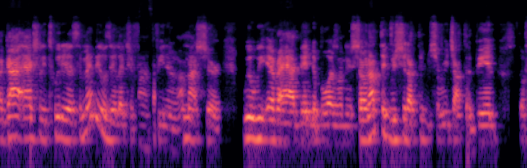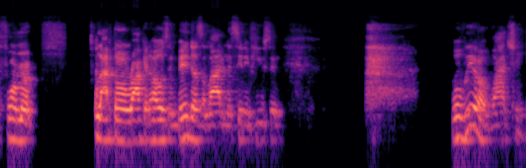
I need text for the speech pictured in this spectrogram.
A guy actually tweeted us, and maybe it was the electrifying feeling. I'm not sure. Will we ever have Ben DuBose on this show? And I think we should. I think we should reach out to Ben, the former locked on Rocket host, and Ben does a lot in the city of Houston. What we are watching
